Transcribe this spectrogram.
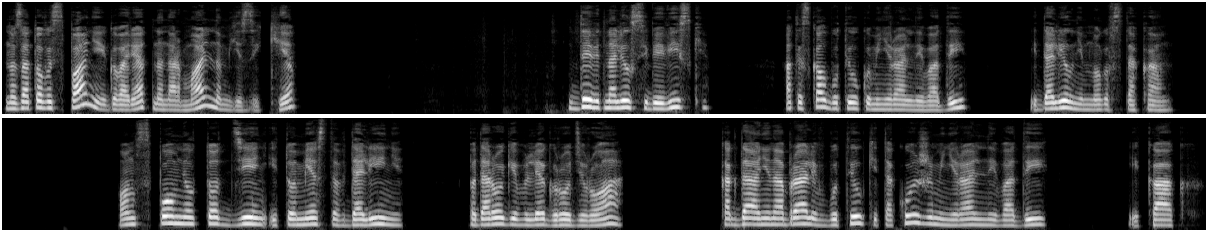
но зато в Испании говорят на нормальном языке. Дэвид налил себе виски, отыскал бутылку минеральной воды и долил немного в стакан. Он вспомнил тот день и то место в долине, по дороге в Ле-Гро-Дюруа, когда они набрали в бутылке такой же минеральной воды, и как...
